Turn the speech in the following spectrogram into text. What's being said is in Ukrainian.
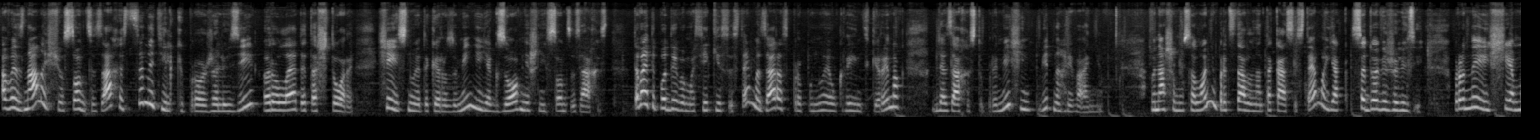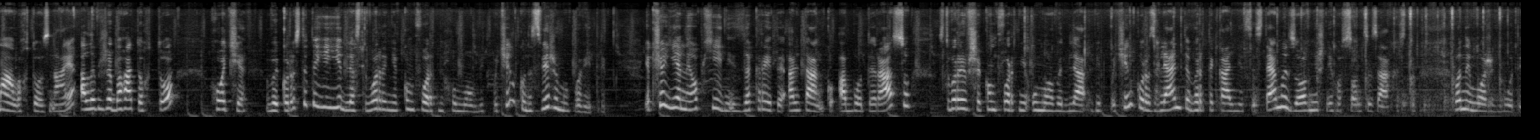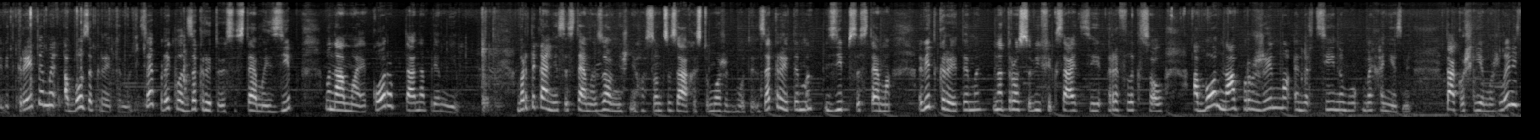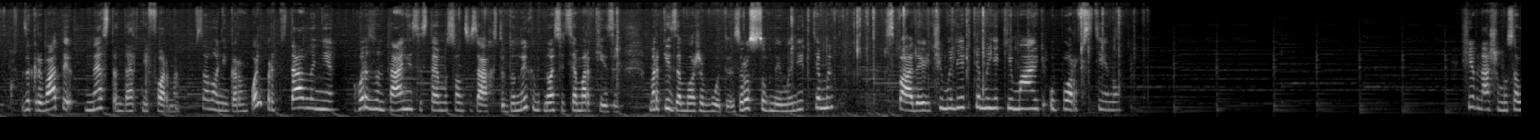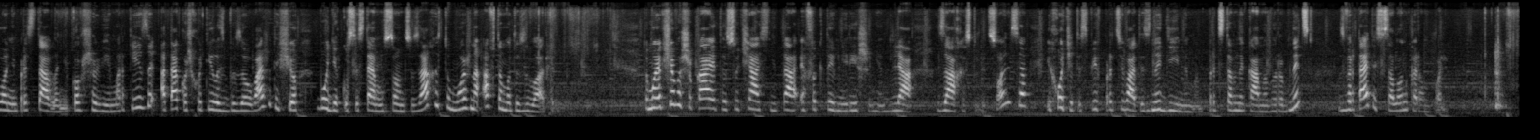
А ви знали, що сонцезахист це не тільки про жалюзі, ролети та штори. Ще існує таке розуміння, як зовнішній сонцезахист. Давайте подивимось, які системи зараз пропонує український ринок для захисту приміщень від нагрівання. В нашому салоні представлена така система, як садові жалюзі. Про неї ще мало хто знає, але вже багато хто хоче використати її для створення комфортних умов відпочинку на свіжому повітрі. Якщо є необхідність закрити альтанку або терасу, створивши комфортні умови для відпочинку, розгляньте вертикальні системи зовнішнього сонцезахисту. Вони можуть бути відкритими або закритими. Це приклад закритої системи ZIP. Вона має короб та напрямні. Вертикальні системи зовнішнього сонцезахисту можуть бути закритими, зіп-система, відкритими на тросовій фіксації рефлексол або на пружинно-інерційному механізмі. Також є можливість закривати нестандартні форми. В салоні Карамполь представлені горизонтальні системи сонцезахисту. До них відносяться маркізи. Маркіза може бути з розсувними ліктями, з падаючими ліктями, які мають упор в стіну. Ще в нашому салоні представлені ковшові маркізи, а також хотілося б зауважити, що будь-яку систему сонцезахисту можна автоматизувати. Тому, якщо ви шукаєте сучасні та ефективні рішення для захисту від сонця і хочете співпрацювати з надійними представниками виробництв, звертайтесь в салон Карамполь.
